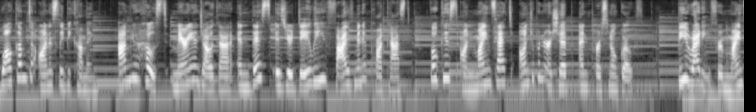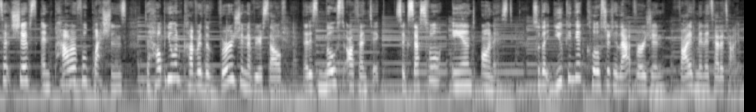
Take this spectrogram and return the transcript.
Welcome to Honestly Becoming. I'm your host, Mariangelica, and this is your daily five minute podcast focused on mindset, entrepreneurship, and personal growth. Be ready for mindset shifts and powerful questions to help you uncover the version of yourself that is most authentic, successful, and honest so that you can get closer to that version five minutes at a time.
